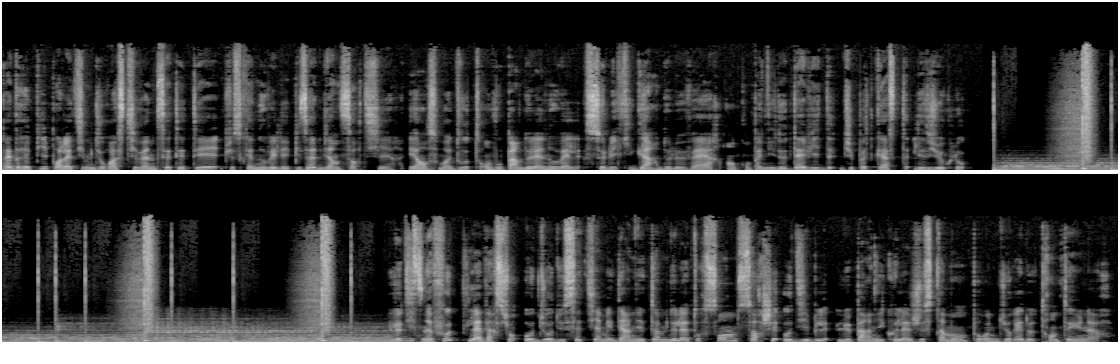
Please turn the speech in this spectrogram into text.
Pas de répit pour la team du roi Steven cet été, puisqu'un nouvel épisode vient de sortir. Et en ce mois d'août, on vous parle de la nouvelle Celui qui garde le verre, en compagnie de David du podcast Les yeux clos. Le 19 août, la version audio du septième et dernier tome de La Tour Sombre sort chez Audible, lu par Nicolas Justamont pour une durée de 31 heures.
